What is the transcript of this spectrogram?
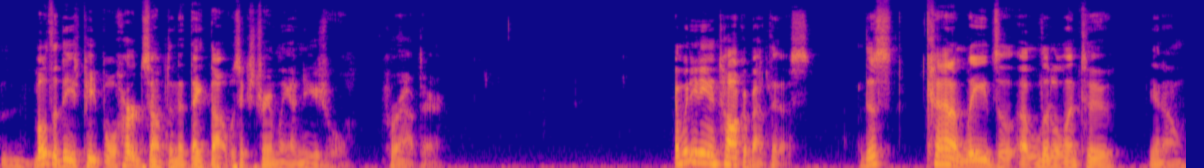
both of these people heard something that they thought was extremely unusual for out there. And we didn't even talk about this. This kind of leads a, a little into, you know,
